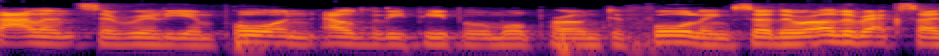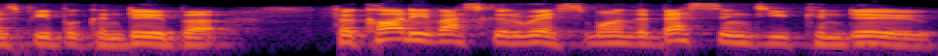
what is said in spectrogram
balance are really important. Elderly people are more prone to falling. So there are other exercises people can do. But for cardiovascular risk, one of the best things you can do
